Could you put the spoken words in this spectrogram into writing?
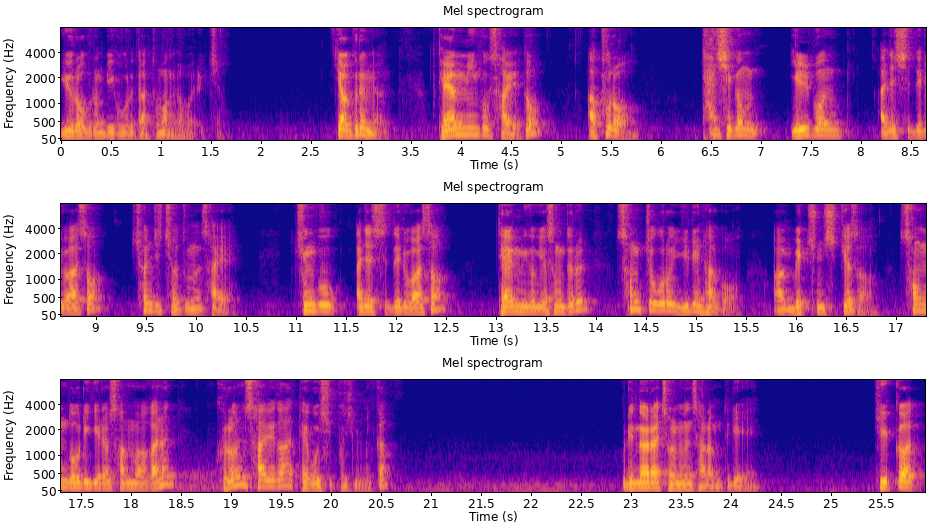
유럽으로 미국으로 다 도망가 버렸죠. 자, 그러면 대한민국 사회도 앞으로 다시금 일본 아저씨들이 와서 현지 쳐 두는 사회, 중국 아저씨들이 와서 대한민국 여성들을 성적으로 유린하고 어, 매춘시켜서 성놀이기로 삼아가는 그런 사회가 되고 싶으십니까? 우리나라 젊은 사람들이 기껏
